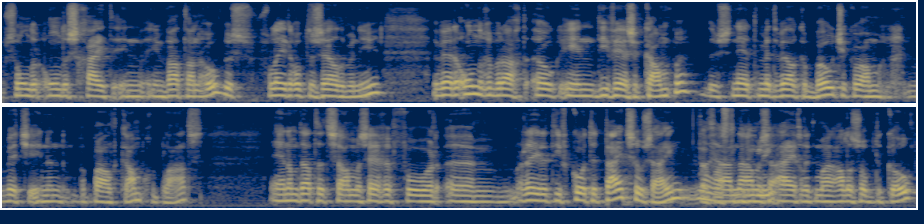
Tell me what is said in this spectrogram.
zonder onderscheid in, in wat dan ook. Dus volledig op dezelfde manier. We werden ondergebracht ook in diverse kampen. Dus net met welke boot je kwam, werd je in een bepaald kamp geplaatst. En omdat het, zal maar zeggen, voor um, relatief korte tijd zou zijn, dat nou ja, namen ze eigenlijk maar alles op de koop.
